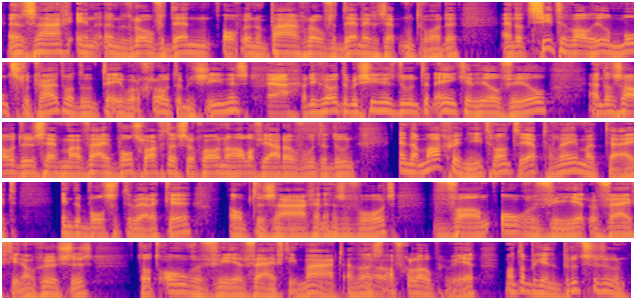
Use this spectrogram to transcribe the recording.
een zaag in een grove den of in een paar grove dennen gezet moet worden. En dat ziet er wel heel monsterlijk uit, want doen tegenwoordig grote machines. Ja. Maar die grote machines doen het in één keer heel veel. En dan zouden dus zeg maar vijf boswachters er gewoon een half jaar over moeten doen. En dat mag weer niet, want je hebt alleen maar tijd in de bossen te werken, om te zagen enzovoort, van ongeveer 15 augustus tot ongeveer 15 maart. En dan is het afgelopen weer, want dan begint het broedseizoen.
